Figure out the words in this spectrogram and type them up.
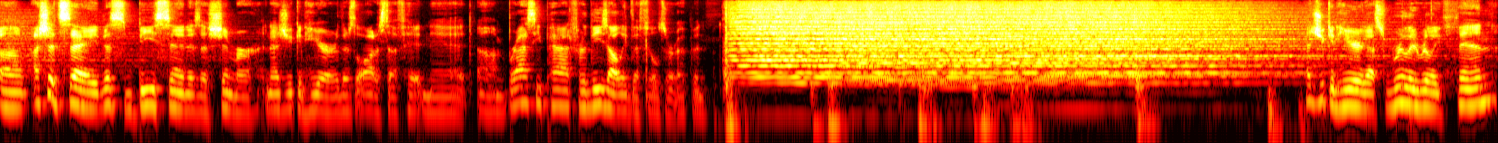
Um, I should say this B Syn is a shimmer, and as you can hear, there's a lot of stuff hitting it. Um, brassy pad, for these I'll leave the filter open. As you can hear, that's really, really thin,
